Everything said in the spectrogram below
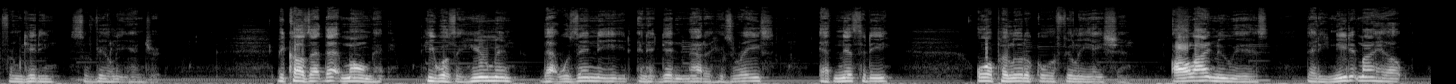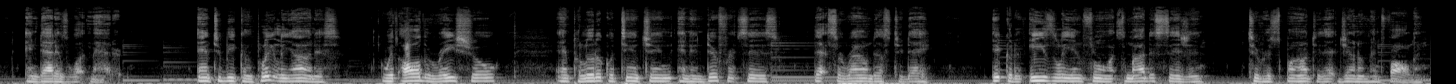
from getting severely injured. Because at that moment, he was a human that was in need, and it didn't matter his race, ethnicity, or political affiliation. All I knew is that he needed my help, and that is what mattered. And to be completely honest, with all the racial and political tension and indifferences that surround us today, it could have easily influenced my decision to respond to that gentleman falling.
